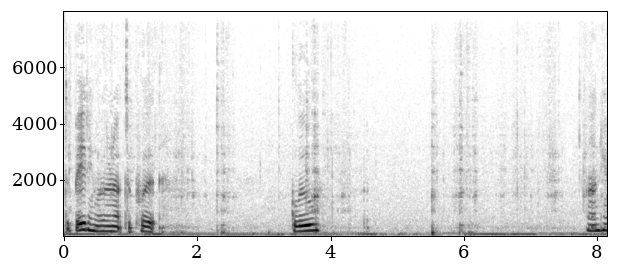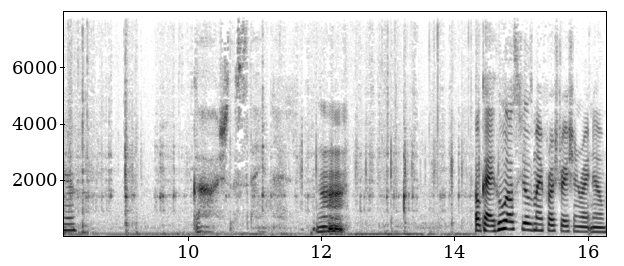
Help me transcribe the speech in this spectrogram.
debating whether or not to put glue on here. Gosh, this thing. Mm. Okay, who else feels my frustration right now?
